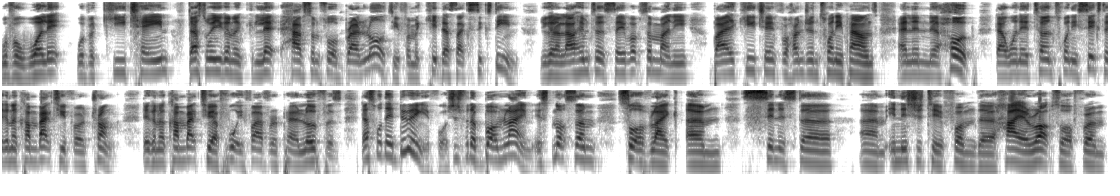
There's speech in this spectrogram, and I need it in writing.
with a wallet with a keychain. That's where you're gonna let have some sort of brand loyalty from a kid that's like 16 you're gonna allow him to save up some money buy a keychain for 120 pounds and then the hope that when they turn 26 they're gonna come back to you for a trunk. They're gonna come back to you at 45 for a pair of loafers. That's what they're doing it for. It's just for the bottom line. It's not some sort of like um sinister um, initiative from the higher ups or from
